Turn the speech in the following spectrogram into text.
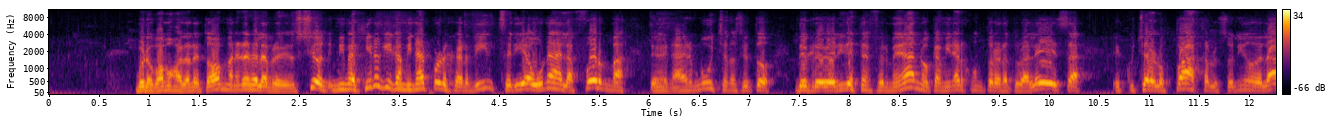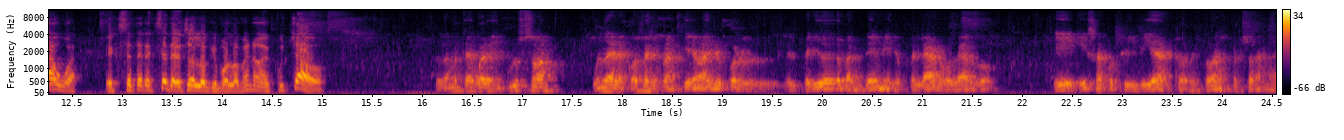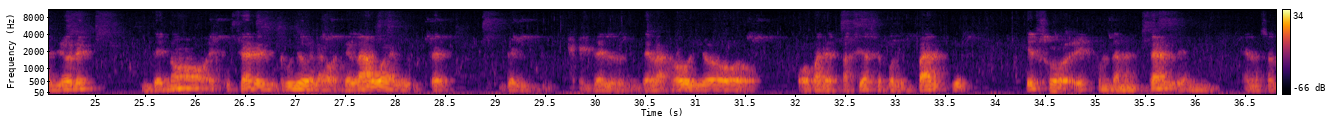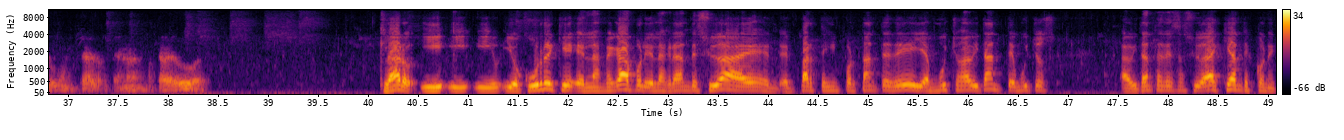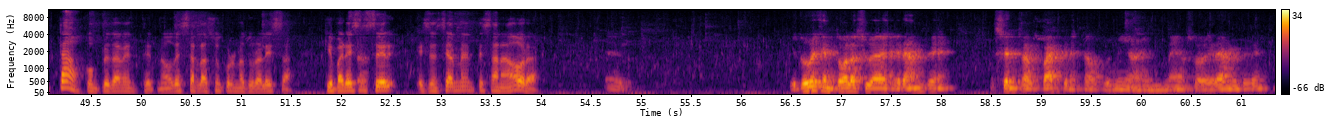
Bueno, vamos a hablar de todas maneras de la prevención. Me imagino que caminar por el jardín sería una de las formas, deben haber muchas, ¿no es cierto?, de prevenir esta enfermedad, no caminar junto a la naturaleza, escuchar a los pájaros, el sonido del agua, etcétera, etcétera. Eso es lo que por lo menos he escuchado. Totalmente de acuerdo. Incluso una de las cosas que planteaba yo por el, periodo de pandemia, que fue largo, largo, eh, esa posibilidad, sobre todo en las personas mayores, de no escuchar el ruido del agua, del, del, arroyo o para pasearse por el parque. Eso es fundamental en, en la salud mental, o sea, no, no cabe duda. Claro, y, ocurre que en las megápolis, en las grandes ciudades, en, partes importantes de ellas, muchos habitantes, muchos habitantes de esas ciudades quedan desconectados completamente ¿no? de esa relación con la naturaleza, que parece ser esencialmente sanadora. Eh, y tú ves que en todas las ciudades grandes, Central Park en Estados Unidos es inmenso, grande,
